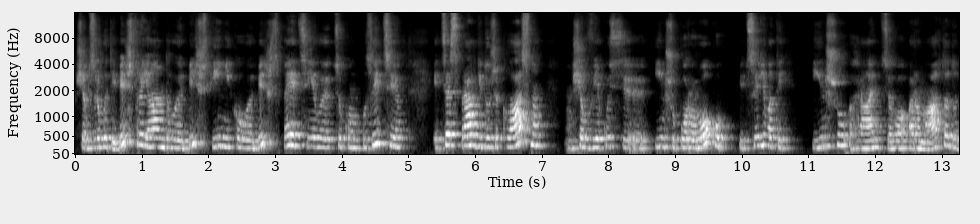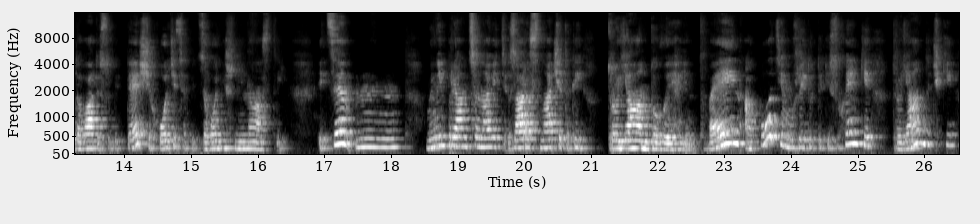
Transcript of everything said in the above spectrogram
щоб зробити більш трояндовою, більш фініковою, більш спецієвою цю композицію. І це справді дуже класно, щоб в якусь іншу пору року підсилювати іншу грань цього аромату, додавати собі те, що хочеться під сьогоднішній настрій. І це мені прям це навіть зараз, наче такий трояндовий глінтвейн, а потім вже йдуть такі сухенькі трояндочки,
